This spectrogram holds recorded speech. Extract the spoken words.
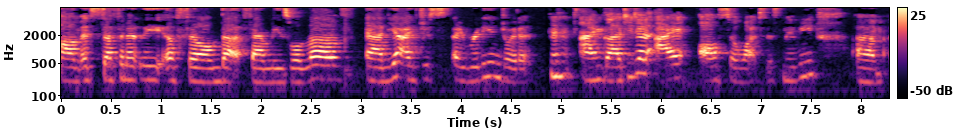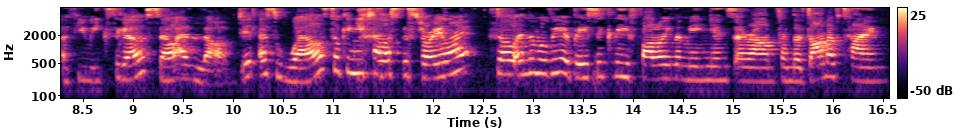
Um, it's definitely a film that families will love, and yeah, I just I really enjoyed it. I'm glad you did. I also watched this movie um, a few weeks ago, so I loved it as well. So, can you tell us the storyline? So, in the movie, you're basically following the minions around from the dawn of time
